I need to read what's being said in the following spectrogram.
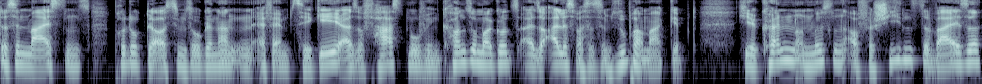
Das sind meistens Produkte aus dem sogenannten FMCG, also Fast Moving Consumer Goods, also alles, was es im Supermarkt gibt. Hier können und müssen auf verschiedenste Weise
